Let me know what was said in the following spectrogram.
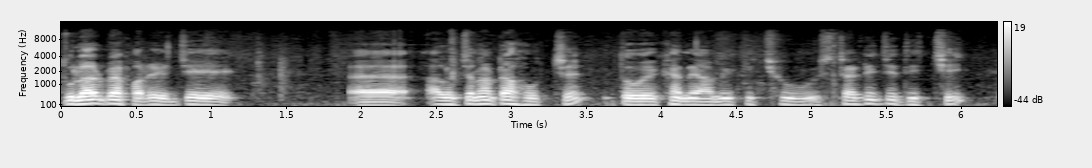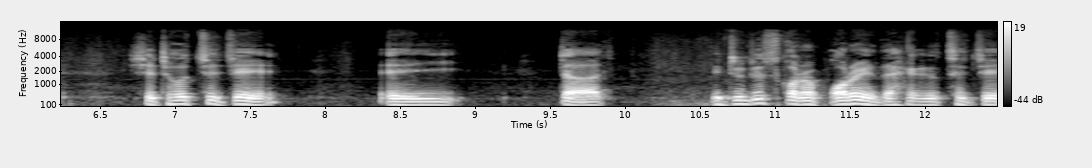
তোলার ব্যাপারে যে আলোচনাটা হচ্ছে, তো এখানে আমি কিছু স্ট্র্যাটেজি দিচ্ছি। সেটা হচ্ছে যে, এইটা ইন্ট্রোডিউস করার পরে দেখা গেছে যে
